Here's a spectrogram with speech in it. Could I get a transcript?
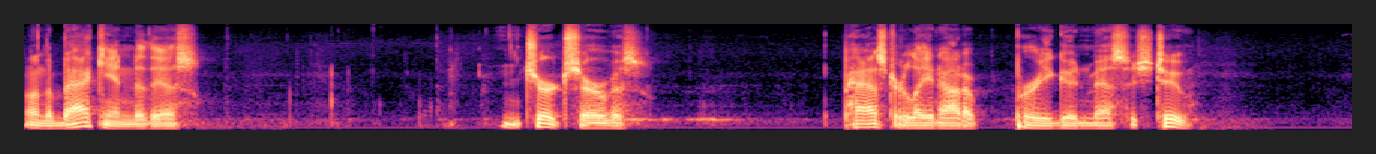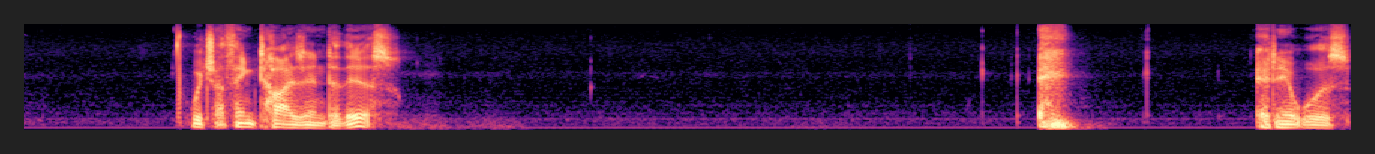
on the back end of this, church service, pastor laid out a pretty good message too, which I think ties into this. and it was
